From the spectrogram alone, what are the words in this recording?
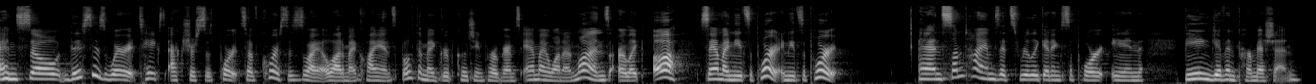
And so this is where it takes extra support. So of course, this is why a lot of my clients, both in my group coaching programs and my one-on-ones are like, "Oh, Sam, I need support. I need support." And sometimes it's really getting support in being given permission.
